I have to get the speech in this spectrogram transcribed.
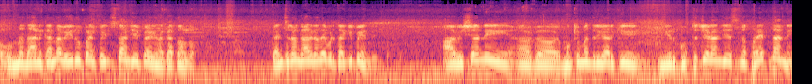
ఉన్న దానికన్నా వెయ్యి రూపాయలు పెంచుతా అని చెప్పారు గతంలో. పెంచడం కాదు కదా ఇప్పుడు తగ్గిపోయింది. ఆ విషయాన్ని ముఖ్యమంత్రి గారికి మీరు గుర్తు చేయడానికి చేసిన ప్రయత్నాన్ని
